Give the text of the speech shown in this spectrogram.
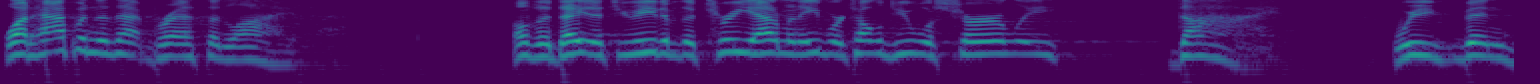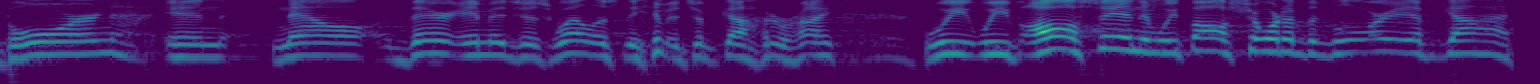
What happened to that breath of life? On the day that you eat of the tree, Adam and Eve were told you will surely die. We've been born in now their image as well as the image of God, right? We, we've all sinned and we fall short of the glory of God.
